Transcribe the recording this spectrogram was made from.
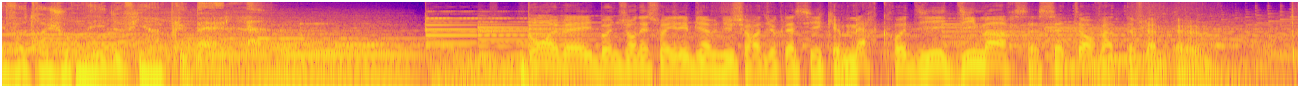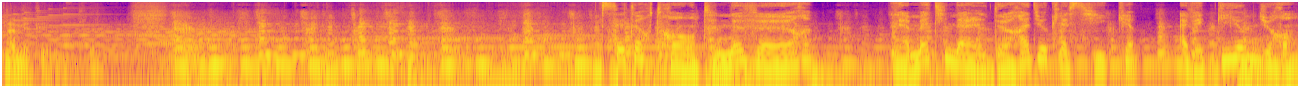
et votre journée devient plus belle. Bon réveil, bonne journée, soyez les bienvenus sur Radio Classique. Mercredi 10 mars, 7h29, la, euh, la météo. 7h30, 9h, la matinale de Radio Classique avec Guillaume Durand.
